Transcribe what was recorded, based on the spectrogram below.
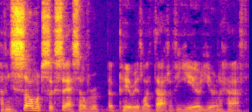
having so much success over a, a period like that of a year, year and a half.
